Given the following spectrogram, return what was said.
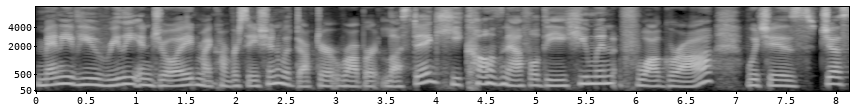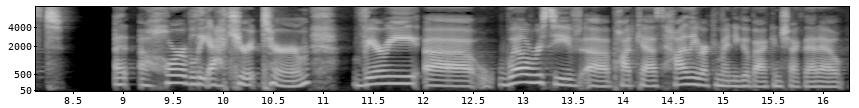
many of you really enjoyed my conversation with Dr. Robert Lustig. He calls NAFLD human foie gras, which is just a, a horribly accurate term. Very uh, well received uh, podcast. Highly recommend you go back and check that out.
